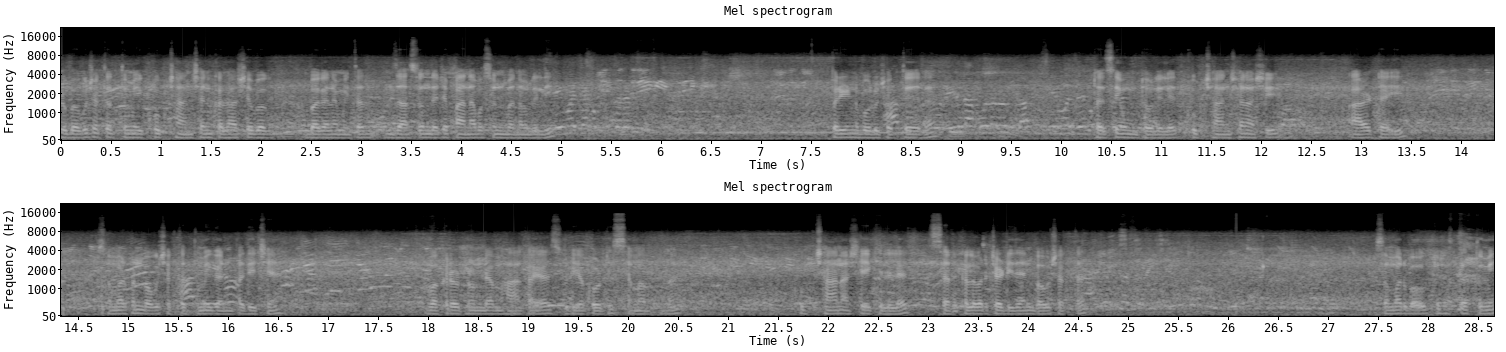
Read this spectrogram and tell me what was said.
तर बघू शकता तुम्ही खूप छान छान कला असे बघ बघायला मिळतात. जास्वंदाच्या पानापासून बनवलेली. प्रिंट बोलू शकतो याला. ठसे उमठवलेले आहेत. खूप छान छान अशी आर्ट आहे समोर पण बघू शकता तुम्ही गणपतीचे. वक्रतुंड महाकाय सूर्यकोटी समप्रभा खूप छान असे केलेले आहेत. सर्कलवरच्या डिझाईन बघू शकता. समोर बघू शकता तुम्ही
